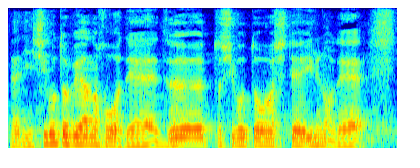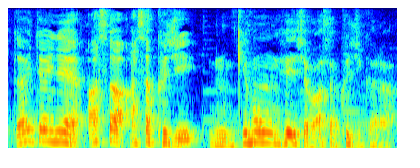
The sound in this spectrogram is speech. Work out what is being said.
何仕事部屋の方でずっと仕事をしているので大体ね朝朝9時、うん、基本弊社は朝9時から、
